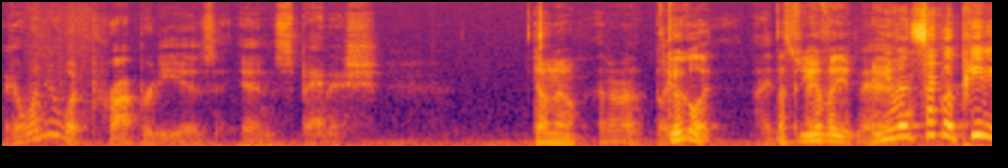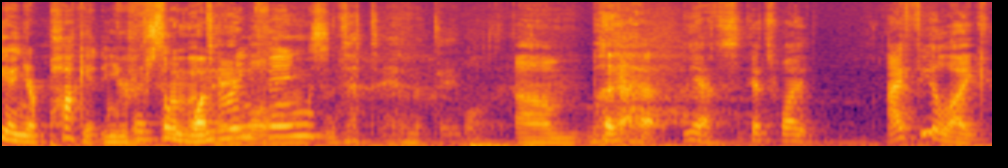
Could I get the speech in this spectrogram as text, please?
Like, I wonder what property is in Spanish. Don't know. I don't know. But Google it. I- That's I- you have a nah. you have an encyclopedia in your pocket, and you're It's still wondering table. things. It's on the table. Um, but uh, yeah, that's why I feel like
